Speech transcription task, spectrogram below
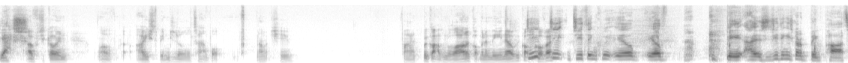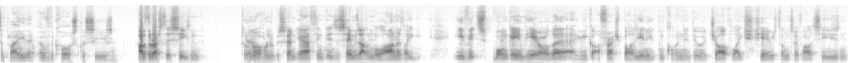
Yes. I was just going, well, I used to be injured all the time, but now it's you. Fine. We've got Adam Lallana, got Minamino, we've got Do you, cover. do, you, do you think we, he'll, he'll be, uh, do you think he's got a big part to play over the course of the season? Of the rest of the season, don't yeah. know 100%. Yeah, I think it's the same as Adam Lallana. Like, if it's one game here or there, you've got a fresh body and you can come in and do a job like Sheary's done so far this season,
